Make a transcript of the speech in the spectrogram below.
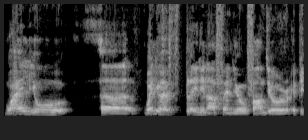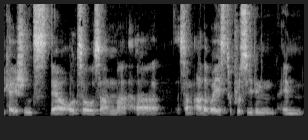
while you uh, when you have played enough and you found your applications, there are also some uh, uh, some other ways to proceed in in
